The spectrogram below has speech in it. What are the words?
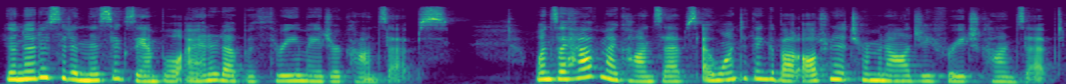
You'll notice that in this example, I ended up with three major concepts. Once I have my concepts, I want to think about alternate terminology for each concept,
